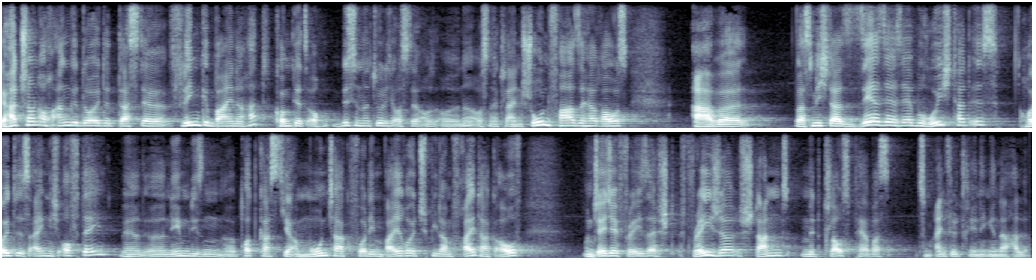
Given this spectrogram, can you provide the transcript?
der hat schon auch angedeutet, dass der flinke Beine hat, kommt jetzt auch ein bisschen natürlich aus, der, aus, ne, aus einer kleinen Schonphase heraus, aber was mich da sehr, sehr, sehr beruhigt hat, ist, heute ist eigentlich Off-Day. Wir äh, nehmen diesen äh, Podcast hier am Montag vor dem Bayreuth-Spiel am Freitag auf. Und JJ Fraser, Fraser stand mit Klaus Pervers zum Einzeltraining in der Halle.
